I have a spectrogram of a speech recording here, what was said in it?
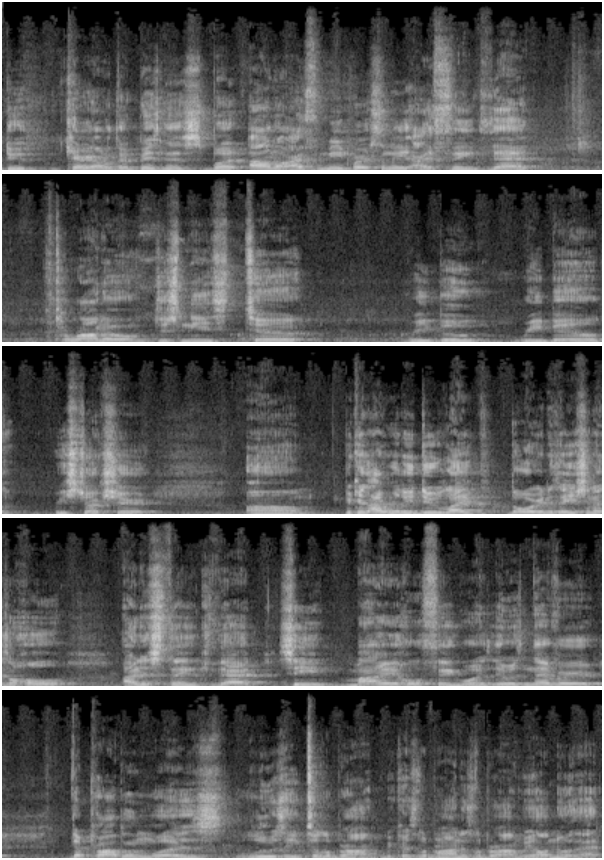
do carry on with their business. But I don't know. I for me personally, I think that Toronto just needs to reboot, rebuild, restructure. Um, because I really do like the organization as a whole. I just think that see, my whole thing was it was never the problem was losing to LeBron because LeBron is LeBron. We all know that.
